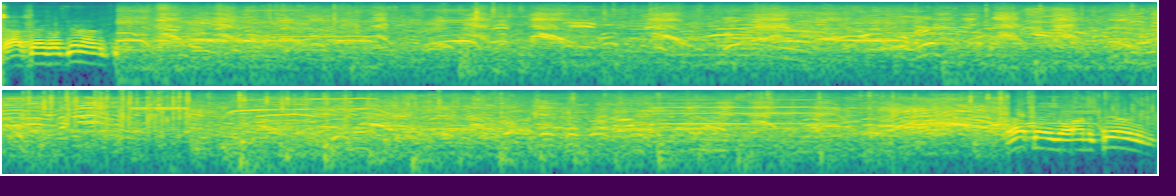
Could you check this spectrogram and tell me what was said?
Now Angle again on the kick. Angle on the carry.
